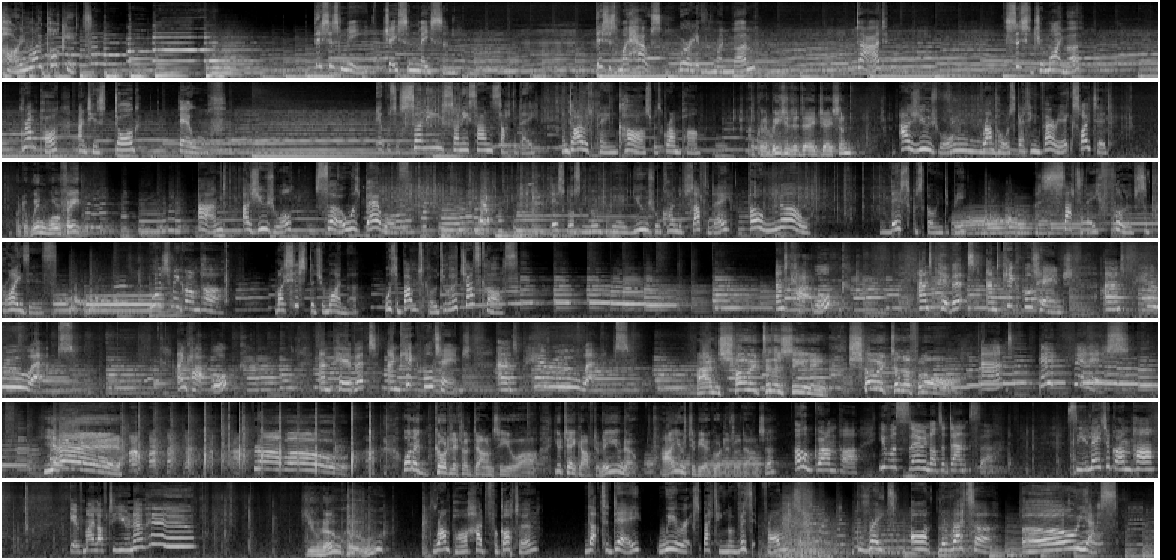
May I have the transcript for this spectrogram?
Grandpa in my pocket. This is me, Jason Mason. This is my house where I live with my mum, dad, sister Jemima, grandpa, and his dog, Beowulf. It was a sunny, sunny sand Saturday, and I was playing cars with Grandpa. I'm going to beat you today, Jason. As usual, Grandpa was getting very excited. Want to win, Wolfie? And, as usual, so was Beowulf. This wasn't going to be a usual kind of Saturday. Oh no! This was going to be a Saturday full of surprises. Watch me, Grandpa. My sister Jemima was about to go to her jazz class. And catwalk. And pivot. And kickball change. And pirouette. And catwalk. And pivot. And kickball change. And pirouette. And show it to the ceiling. Show it to the floor. And big finish. Yay! Bravo! What a good little dancer you are. You take after me, you know. I used to be a good little dancer. Oh, Grandpa, you were so not a dancer. See you later, Grandpa. Give my love to you know who. You know who? Grandpa had forgotten that today we were expecting a visit from Great Aunt Loretta. Oh, yes.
